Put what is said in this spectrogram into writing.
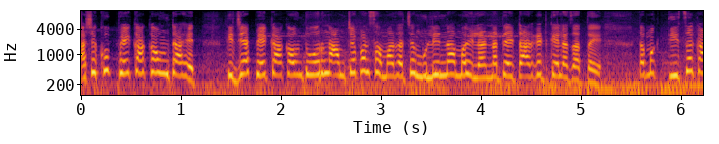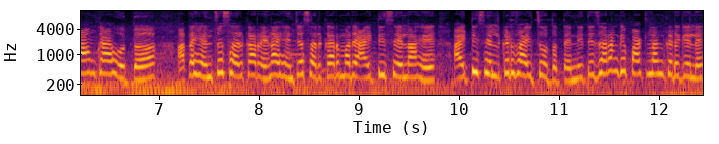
असे खूप फेक अकाउंट आहेत की जे फेक अकाउंटवरून आमच्या पण समाजाच्या मुलींना महिलांना ते टार्गेट केलं जात आहे तर मग तिचं काम काय होतं? आता ह्यांचं सरकार आहे ना ह्यांच्या सरकारमध्ये आय टी सेल आहे. आय टी सेलकडे जायचं होतं त्यांनी. ते जरांगे पाटलांकडे गेले.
